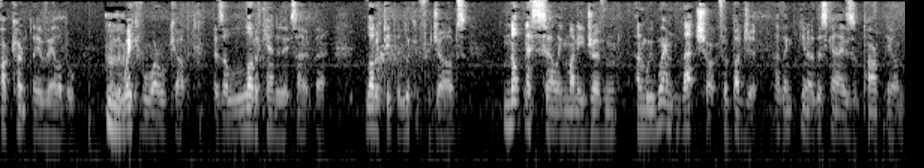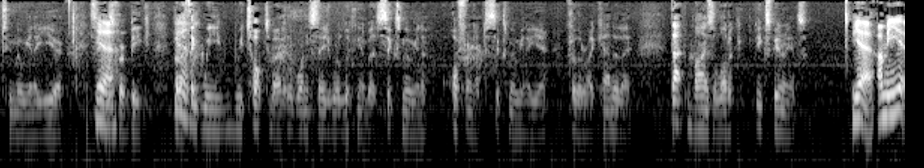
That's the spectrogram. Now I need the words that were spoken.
are currently available. In the hmm. wake of a World Cup, there's a lot of candidates out there, a lot of people looking for jobs, not necessarily money driven, and we weren't that short for budget. I think you know this guy is apparently on two million a year, same Yeah. as Verbeek. But I think we we talked about it at one stage. We were looking at about six million, offering up to six million a year for the right candidate. That buys a lot of experience. Yeah, I mean, yeah,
